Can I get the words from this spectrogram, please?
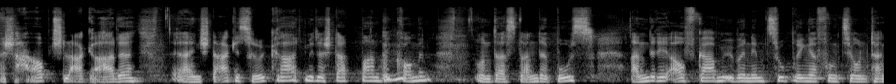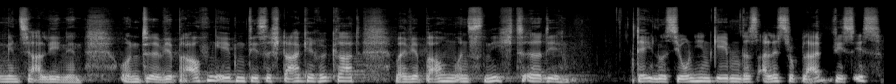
äh, Hauptschlagader ein starkes Rückgrat mit der Stadtbahn mhm. bekommen und dass dann der Bus andere Aufgaben übernimmt, Zubringerfunktion, Tangentiallinien. Und äh, wir brauchen eben dieses starke Rückgrat, weil wir brauchen uns nicht die der Illusion hingeben, dass alles so bleibt, wie es ist.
